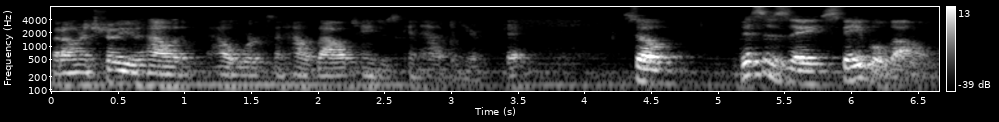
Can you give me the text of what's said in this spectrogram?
but I want to show you how it how it works and how vowel changes can happen here. Okay, so this is a stable vowel.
